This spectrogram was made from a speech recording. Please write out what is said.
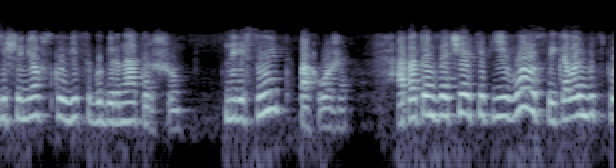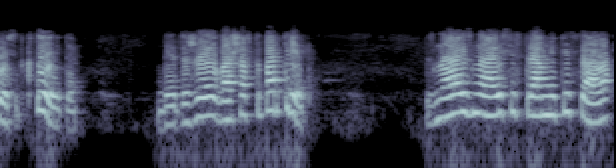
кишиневскую вице-губернаторшу. Нарисует — похоже. А потом зачертит ей волосы и кого-нибудь спросит, кто это. «Да это же ваш автопортрет». «Знаю, знаю, сестра мне писала.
